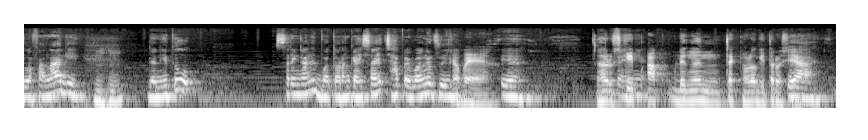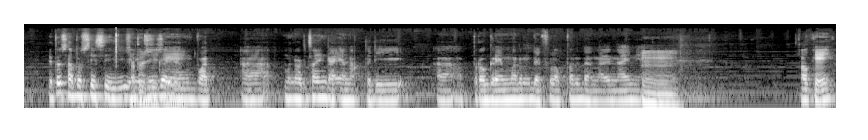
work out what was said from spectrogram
relevan lagi. Mhm. Dan itu sering kali buat orang kayak saya capek banget sih. Capek ya. Iya. Harus keep up dengan teknologi terus ya. Ya, itu satu sisi Satu ini juga sisi. yang buat uh, menurut saya nggak enak jadi uh, programmer, developer dan lain-lainnya. Hmm. Oke.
